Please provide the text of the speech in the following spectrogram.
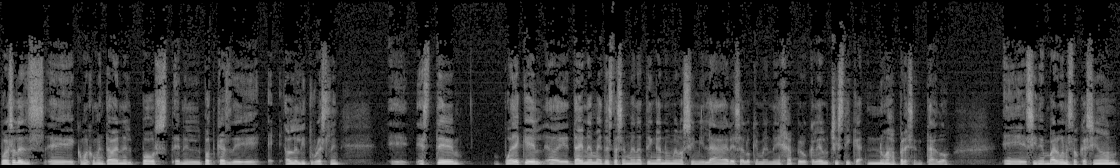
Por eso les, eh, como comentaba en el post, en el podcast de All Elite Wrestling, este puede que el Dynamite de esta semana tenga números similares a lo que maneja, pero calidad luchística no ha presentado. sin embargo, en esta ocasión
